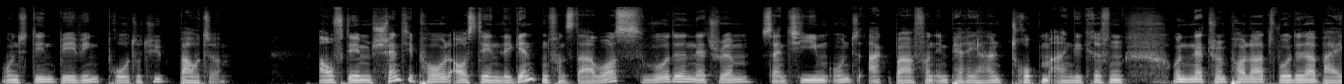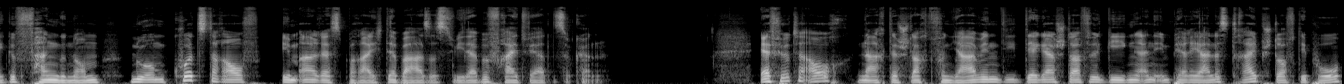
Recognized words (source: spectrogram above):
und den B-Wing Prototyp baute. Auf dem Shantipole aus den Legenden von Star Wars wurde Netram, sein Team und Akbar von imperialen Truppen angegriffen und Netram Pollard wurde dabei gefangen genommen, nur um kurz darauf im Arrestbereich der Basis wieder befreit werden zu können. Er führte auch nach der Schlacht von Yavin die Dagger-Staffel gegen ein imperiales Treibstoffdepot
